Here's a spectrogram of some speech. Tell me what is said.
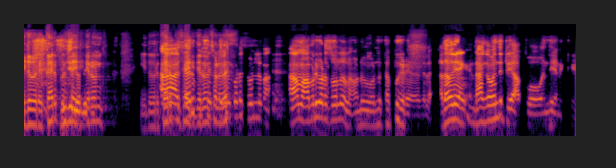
இது ஒரு கருப்பு தினம் இது ஒரு கருப்பு சட்டை சொல்லுவேன். கூட சொல்லலாம் ஆமா அப்படி கூட சொல்லலாம். ஒண்ணு ஒண்ணும் தப்பு கிடையாது அதுல. அதாவது நாங்க வந்துட்டு அப்போ வந்து எனக்கு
